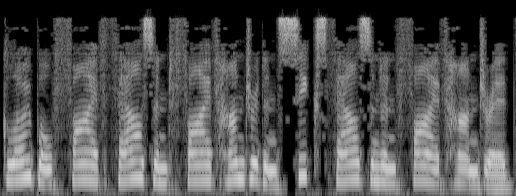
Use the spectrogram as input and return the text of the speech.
Global 5500 and 6500.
